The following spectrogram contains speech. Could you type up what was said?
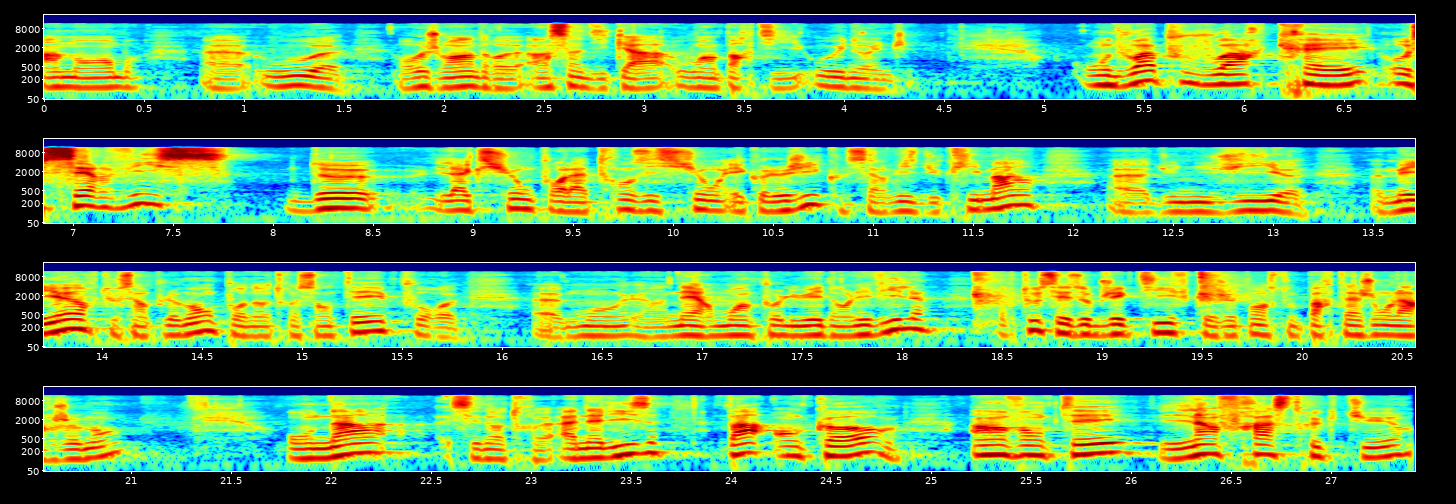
un membre euh, ou rejoindre un syndicat ou un parti ou une ONG on doit pouvoir créer au service de l'action pour la transition écologique, au service du climat, euh, d'une vie euh, meilleure, tout simplement, pour notre santé, pour euh, un air moins pollué dans les villes, pour tous ces objectifs que je pense nous partageons largement, on a, c'est notre analyse, pas encore inventé l'infrastructure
